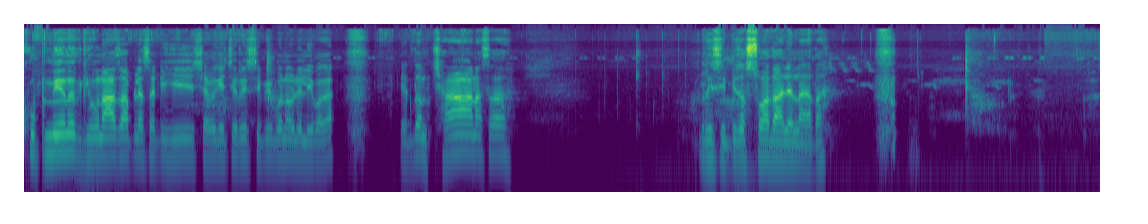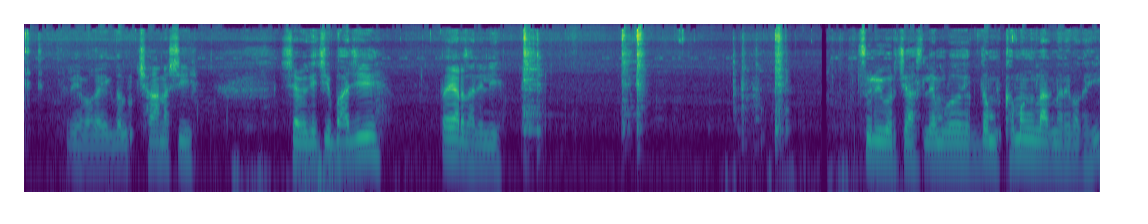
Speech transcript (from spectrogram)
खूप मेहनत घेऊन आज आपल्यासाठी ही शेवग्याची रेसिपी बनवलेली आहे बघा. एकदम छान असा रेसिपीचा स्वाद आलेला आहे आता. तर हे बघा एकदम छान अशी शेवग्याची भाजी तयार झालेली. चुलीवरची असल्यामुळं एकदम खमंग लागणार आहे बघा ही.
